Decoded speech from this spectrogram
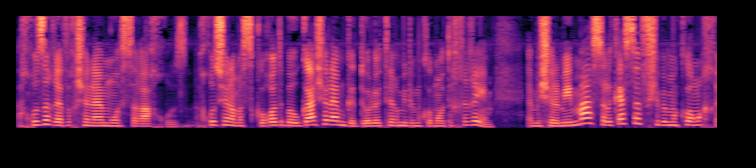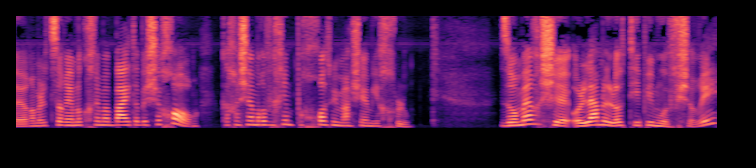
אחוז הרווח שלהם הוא 10 אחוז. אחוז של המשכורות בעוגה שלהם גדול יותר מבמקומות אחרים. הם משלמים מס על כסף שבמקום אחר המלצרים לוקחים הביתה בשחור, ככה שהם מרוויחים פחות ממה שהם יכלו. זה אומר שעולם ללא טיפים הוא אפשרי,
